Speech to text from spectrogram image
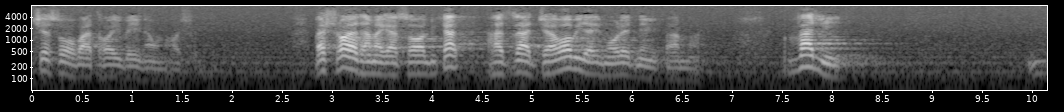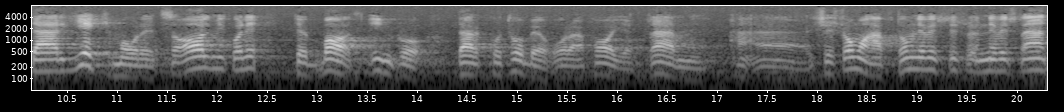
چه صحبت هایی بین اونها شده. و شاید هم اگر سوال می‌کرد حضرت جوابی در این مورد نمیفرماد ولی در یک مورد سوال می‌کنه که باز این رو در کتب عرفای قرن ششم و هفتم نوشته نوشتن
